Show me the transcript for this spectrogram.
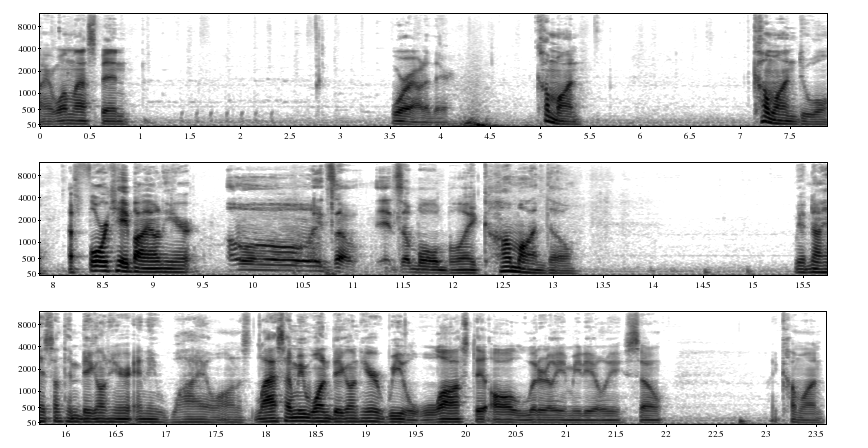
All right, one last spin. We're out of there. Come on. Come on, duel. A 4K buy on here. Oh, it's a it's a bold boy. Come on, though. We have not hit something big on here in a while, honestly. Last time we won big on here, we lost it all literally immediately. So, like, come on.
